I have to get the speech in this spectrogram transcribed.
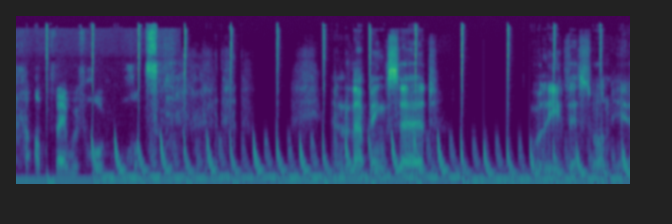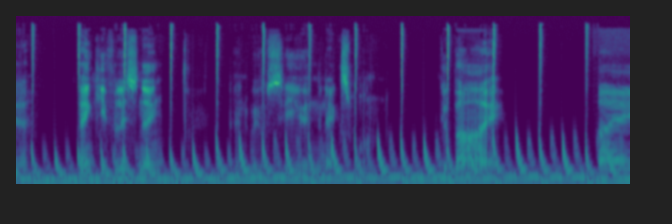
up there with Hogwarts. And with that being said, we'll leave this one here. Thank you for listening, and we will see you in the next one. Goodbye. Bye.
